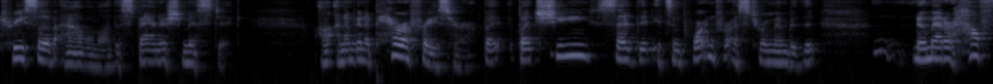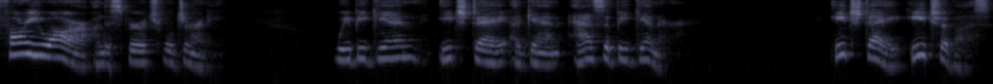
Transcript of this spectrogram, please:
Teresa of Avila, the Spanish mystic, uh, and I'm going to paraphrase her, but, but she said that it's important for us to remember that no matter how far you are on the spiritual journey, we begin each day again as a beginner. Each day, each of us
